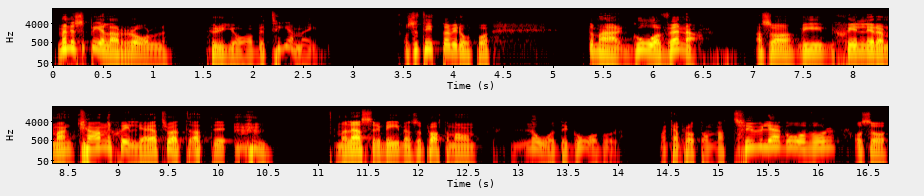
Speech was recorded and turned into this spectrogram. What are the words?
Men det spelar roll hur jag beter mig. Och så tittar vi då på de här gåvorna. Alltså, vi skiljer den, man kan skilja. Jag tror att, att eh, man läser i Bibeln så pratar man om nådegåvor. Man kan prata om naturliga gåvor och så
